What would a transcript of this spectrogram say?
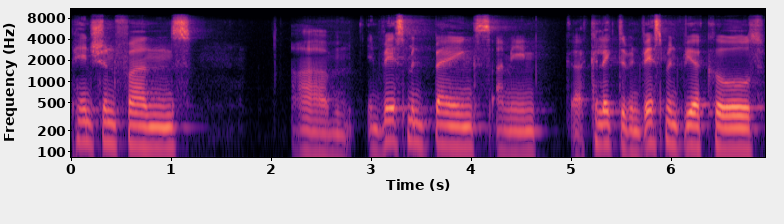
pension funds, um, investment banks. I mean, uh, collective investment vehicles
